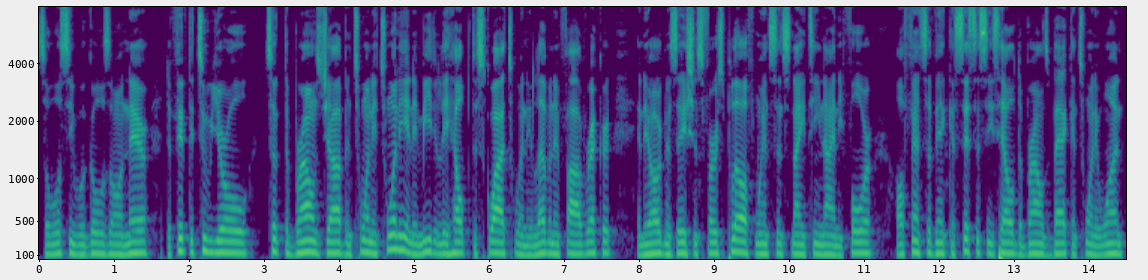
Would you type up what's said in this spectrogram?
So we'll see what goes on there. The 52 year old took the Browns job in 2020 and immediately helped the squad to an 11 and 5 record and the organization's first playoff win since 1994. Offensive inconsistencies held the Browns back in 21.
